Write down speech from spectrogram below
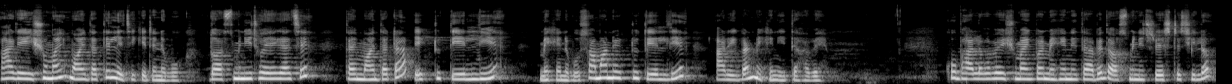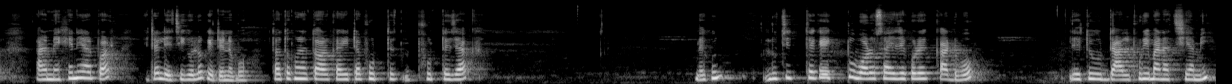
আর এই সময় ময়দাতে লেচি কেটে নেব। দশ মিনিট হয়ে গেছে, তাই ময়দাটা একটু তেল দিয়ে মেখে নেব। সামান্য একটু তেল দিয়ে আর একবার মেখে নিতে হবে। খুব ভালোভাবে এই সময় একবার মেখে নিতে হবে, দশ মিনিট রেস্টে ছিল। আর মেখে নেওয়ার পর এটা লেচিগুলো কেটে নেব। ততক্ষণে তরকারিটা ফুটতে ফুটতে যাক। দেখুন, লুচির থেকে একটু বড় সাইজে করে কাটবো। যেহেতু ডালপুরি বানাচ্ছি আমি,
